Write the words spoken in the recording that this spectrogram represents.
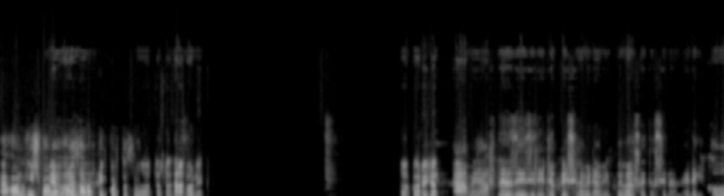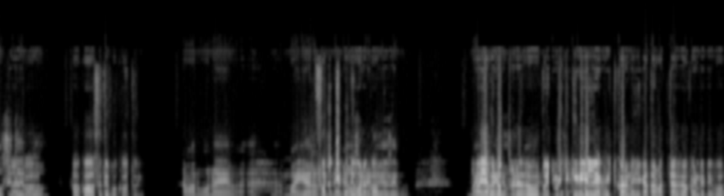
এখন ইসমামের ভয়েস আবার ঠিক করতেছে। তো খারাপ অনেক। তো করে আমি আপনার যে জিনিসটা কইছিলাম এটা আমি কইবার চাইতাছি না। এটা কি হইব। তো কত আমার মনে মাইয়ার ফটো অফেন্ডেড কেটে দিব না, অফেন্ডেড কত? হয়ে যাইব। ওখানে যাব। তো কি রিয়েল এক্সিস্ট করে নাকি? কাতার বাচ্চা অফেন্ডে দিব।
